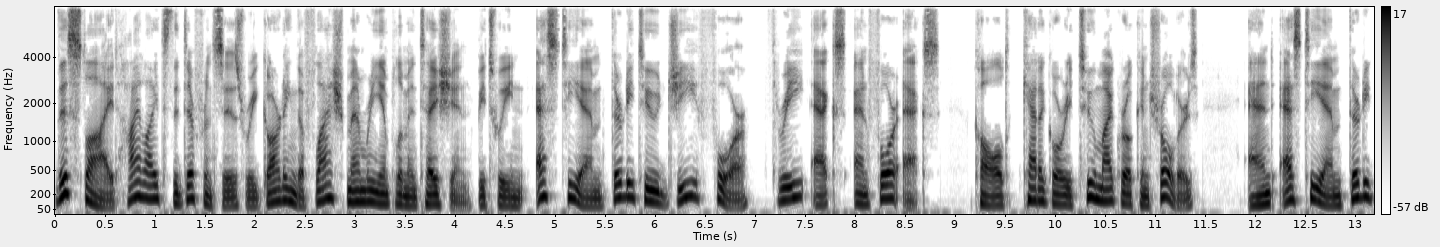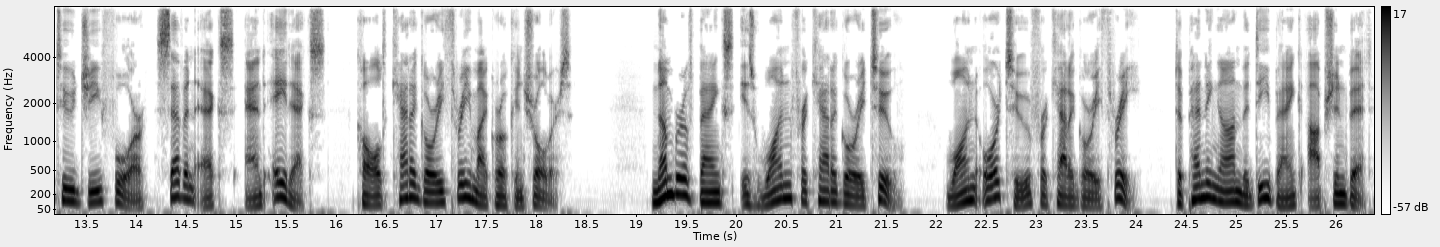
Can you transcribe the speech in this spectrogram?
This slide highlights the differences regarding the flash memory implementation between STM32G4 3X and 4X, called Category 2 microcontrollers, and STM32G4 7X and 8X, called Category 3 microcontrollers. Number of banks is 1 for Category 2, 1 or 2 for Category 3, depending on the DBank option bit.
